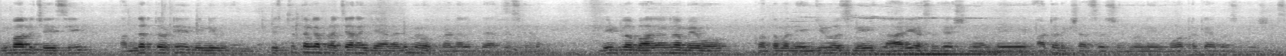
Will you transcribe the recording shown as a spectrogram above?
ఇన్వాల్వ్ చేసి అందరితోటి దీన్ని విస్తృతంగా ప్రచారం చేయాలని మేము ప్రణాళిక తయారు చేసుకున్నాం. దీంట్లో భాగంగా మేము కొంతమంది ఎన్జిఓస్ని లారీ అసోసియేషన్ వాళ్ళని auto rickshaw association motor cab associations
